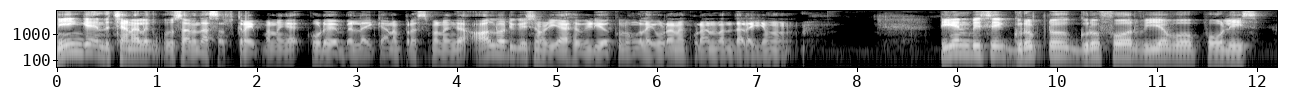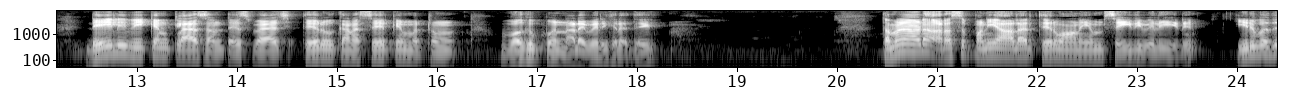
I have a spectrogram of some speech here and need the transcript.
நீங்கள் இந்த சேனலுக்கு புதுசாக இருந்தால் சப்ஸ்கிரைப் பண்ணுங்கள் கூடவே பெல் ஐக்கானை ப்ரெஸ் பண்ணுங்கள் ஆல் நோட்டிஃபிகேஷன் வழியாக வீடியோக்கள் உங்களை உடனுக்குடன் வந்தடையும். TNPSC group two group four VAO police daily weekend class and test batch தேர்வுக்கான சேர்க்கை மற்றும் வகுப்பு நடைபெறுகிறது. தமிழ்நாடு அரசு பணியாளர் தேர்வாணையம் செய்தி வெளியீடு இருபது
